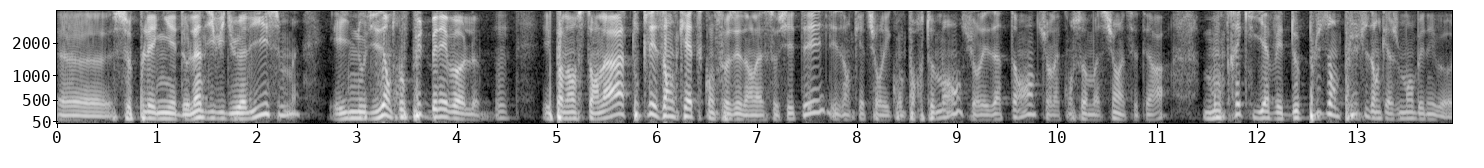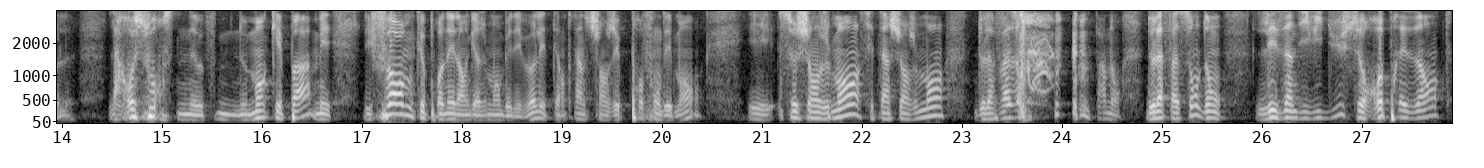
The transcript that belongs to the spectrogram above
euh, se plaignaient de l'individualisme et ils nous disaient on trouve plus de bénévoles. Mmh. Et pendant ce temps-là, toutes les enquêtes qu'on faisait dans la société, les enquêtes sur les comportements, sur les attentes, sur la consommation, etc., montraient qu'il y avait de plus en plus d'engagement bénévole. La ressource ne, manquait pas, mais les formes que prenait l'engagement bénévole étaient en train de changer profondément. Et ce changement, c'est un changement de la façon, pardon, de la façon dont les individus se représentent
